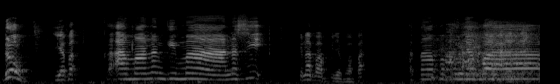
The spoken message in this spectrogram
Dung, Iya, Pak. keamanan gimana sih? Kenapa punya Bapak? Kenapa punya bapak?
